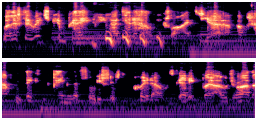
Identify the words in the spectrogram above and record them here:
well, if the rich can pay me, I did help clients, yeah, I'm happy they can pay me the 40, 50 quid I was getting, but I would rather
